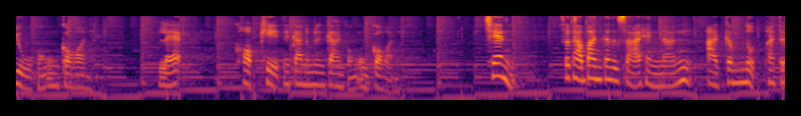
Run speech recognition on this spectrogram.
อยู่ขององค์กร และขอบเขตในการดำเนินการขององค์กร เช่น สถาบันการศึกษาแห่งนั้นอาจกำหนดพันธ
